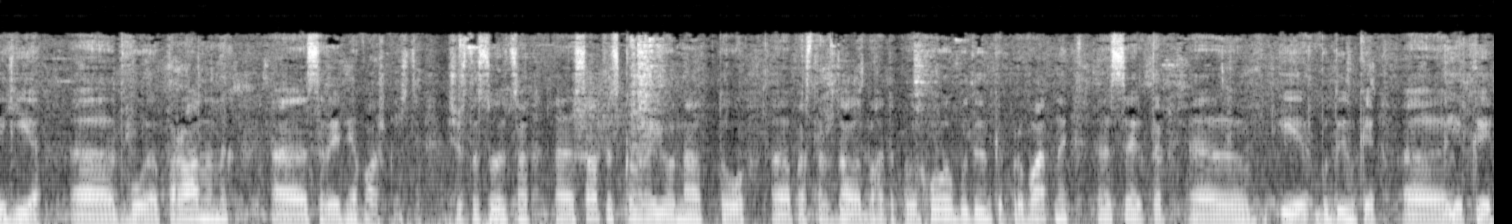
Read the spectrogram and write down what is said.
є двоє поранених середньої важкості. Що стосується е, Салтівського району, то е, постраждали багатоповерхові будинки, приватний е, сектор е, і будинки, е, які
